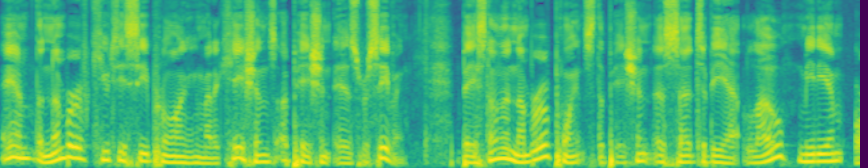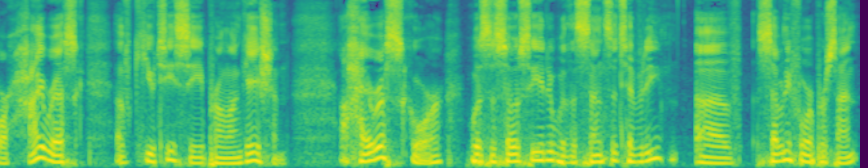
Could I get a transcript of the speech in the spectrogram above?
and the number of QTC prolonging medications a patient is receiving. Based on the number of points, the patient is said to be at low, medium, or high risk of QTC prolongation. A high risk score was associated with a sensitivity of 74%,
